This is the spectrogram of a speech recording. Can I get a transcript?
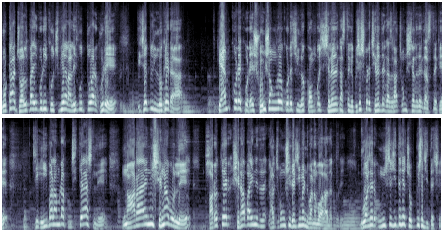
গোটা জলপাইগুড়ি, কুচবিহার, আলিপুরদুয়ার ঘুরে বিজেপির লোকেরা ক্যাম্প করে করে সই সংগ্রহ করেছিল কম বয়সী ছেলেদের কাছ থেকে বিশেষ করে ছেলেদের কাছ রাজবংশী ছেলেদের কাছ থেকে যে এইবার আমরা জিতে আসলে নারায়ণী সেনা বলে ভারতের সেনাবাহিনী রাজবংশী রেজিমেন্ট বানাবো আলাদা করে। দু হাজার উনিশে জিতেছে চব্বিশে জিতেছে।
